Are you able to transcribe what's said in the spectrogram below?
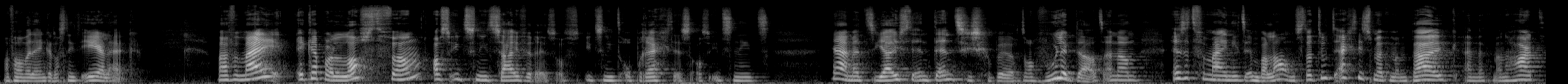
waarvan we denken dat is niet eerlijk. Maar voor mij, ik heb er last van als iets niet zuiver is. Of iets niet oprecht is. Als iets niet ja, met juiste intenties gebeurt. Dan voel ik dat. En dan is het voor mij niet in balans. Dat doet echt iets met mijn buik en met mijn hart.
